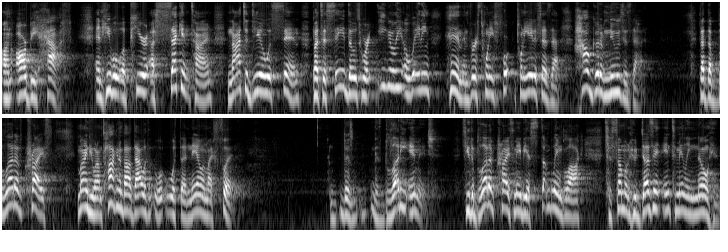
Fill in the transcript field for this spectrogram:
on our behalf. And he will appear a second time, not to deal with sin, but to save those who are eagerly awaiting him. In verse 24, 28, it says that. How good of news is that? That the blood of Christ, mind you, when I'm talking about that with, with the nail in my foot, this, this bloody image. See, the blood of Christ may be a stumbling block to someone who doesn't intimately know him.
